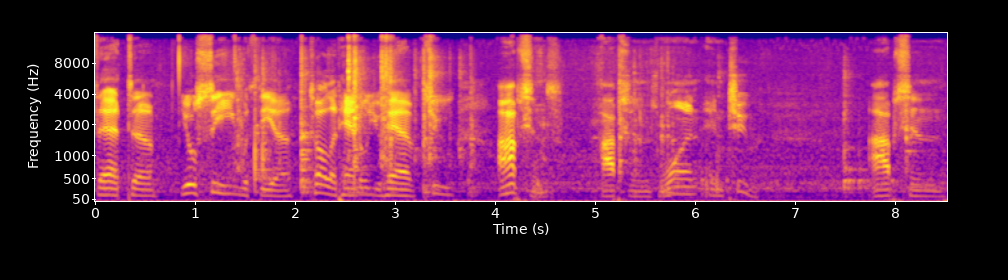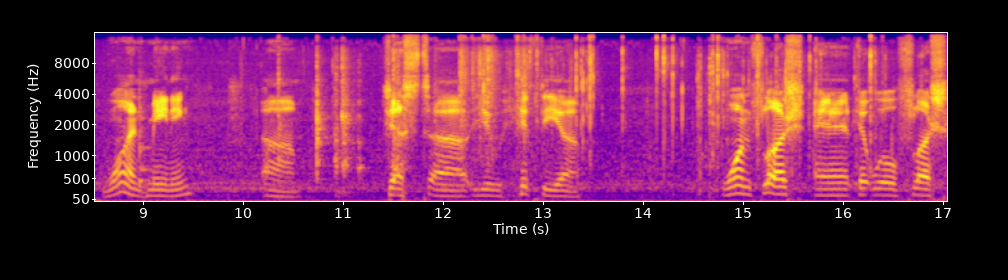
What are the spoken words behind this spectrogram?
that uh, you'll see with the uh, toilet handle you have two options options one and two. Option one meaning um, just uh, you hit the uh, one flush and it will flush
